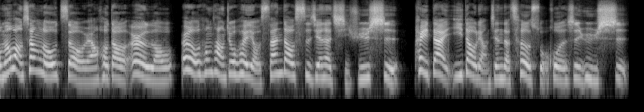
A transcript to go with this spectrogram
我们往上楼走，然后到了二楼。二楼通常就会有三到四间的起居室，佩戴一到两间的厕所或者是浴室。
